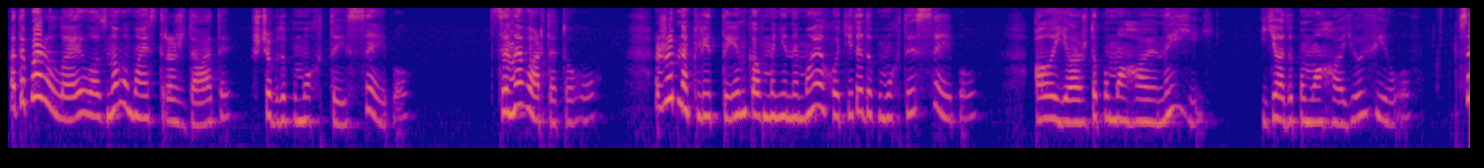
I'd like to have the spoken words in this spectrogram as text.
А тепер Лейла знову має страждати, щоб допомогти Сейбл. Це не варте того. Жодна клітинка в мені не має хотіти допомогти Сейбл. Але я ж допомагаю не їй. Я допомагаю Вілов. Все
